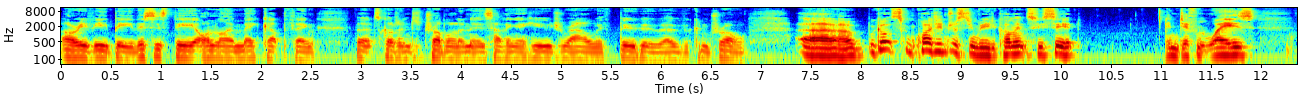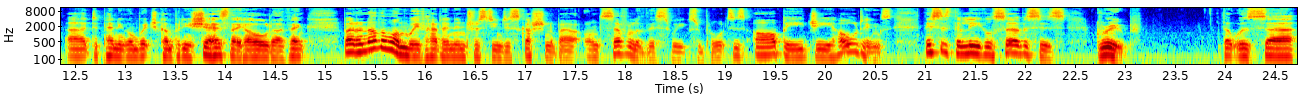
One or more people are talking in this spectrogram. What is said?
R E V B. This is the online makeup thing that's got into trouble and is having a huge row with Boohoo over control. Uh, we got some quite interesting reader comments who see it in different ways uh, depending on which company shares they hold, I think. But another one we've had an interesting discussion about on several of this week's reports is RBG Holdings. This is the legal services group that was uh,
